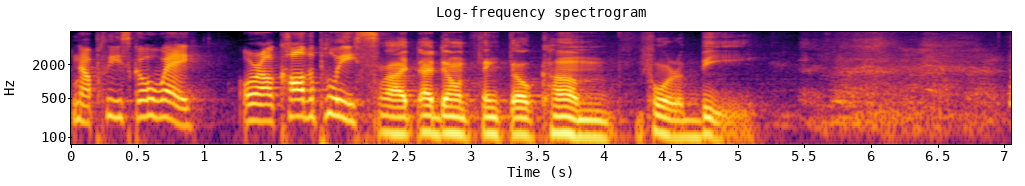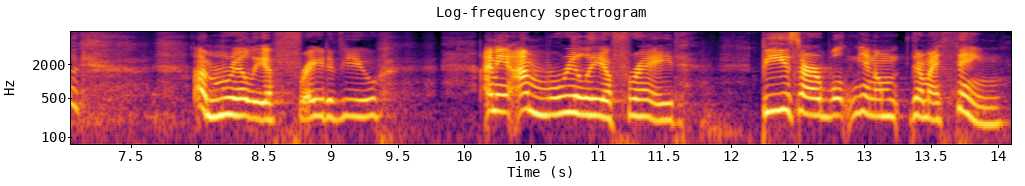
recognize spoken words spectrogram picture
now, please go away, or I'll call the police. I, I don't think they'll come for a bee. Look, I'm really afraid of you. I mean, I'm really afraid. Bees are, well, you know, they're my thing.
